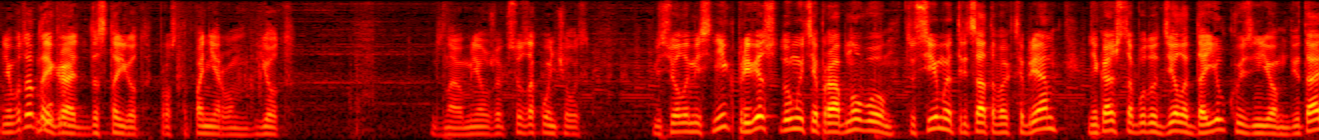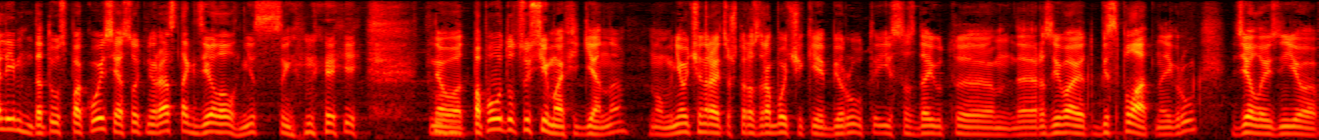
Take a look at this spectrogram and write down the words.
Мне вот эта Ну, игра достает, просто по нервам бьет. Не знаю, у меня уже все закончилось. Веселый мясник, привет, что думаете про обнову Цусимы 30 октября? Мне кажется, будут делать доилку из нее. Виталий, да ты успокойся, я сотню раз так делал, не ссы. Вот. По поводу Цусимы офигенно. Ну, мне очень нравится, что разработчики берут и создают, э, э, развивают бесплатно игру, делая из нее,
